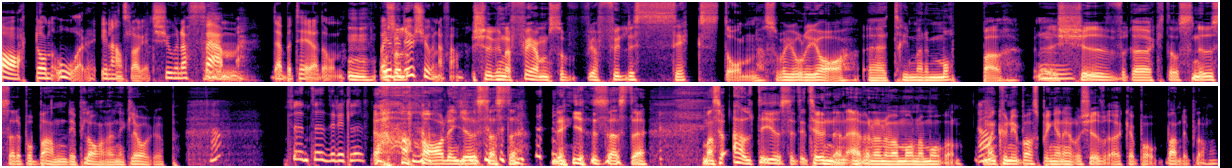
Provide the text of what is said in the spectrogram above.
18 år i landslaget. 2005 debuterade hon. Mm. Vad Och så gjorde du 2005? 2005 så jag fyllde 16, så vad gjorde jag? Eh, trimmade moppar, Mm. eh, tjuvrökte och snusade på bandyplanen i Klågerup. Fin tid i ditt liv. Ja, den ljusaste. den ljusaste. Man såg alltid ljuset i tunneln, även om det var måndag morgon. Ja. Man kunde ju bara springa ner och tjuvröka på bandyplanen.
